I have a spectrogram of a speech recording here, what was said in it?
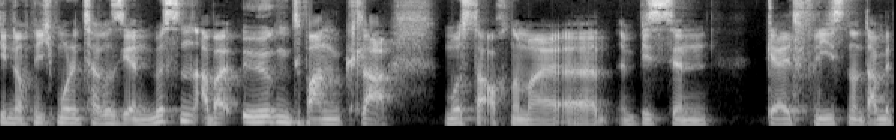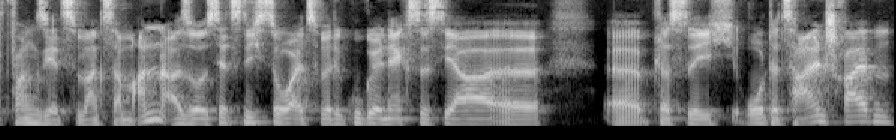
die noch nicht monetarisieren müssen. Aber irgendwann, klar, muss da auch noch mal äh, ein bisschen Geld fließen und damit fangen sie jetzt so langsam an. Also ist jetzt nicht so, als würde Google nächstes Jahr äh, äh, plötzlich rote Zahlen schreiben.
